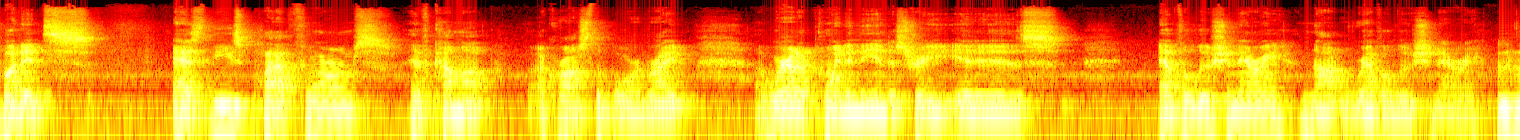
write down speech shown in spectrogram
but it's as these platforms have come up across the board, right? We're at a point in the industry, it is evolutionary, not revolutionary. There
